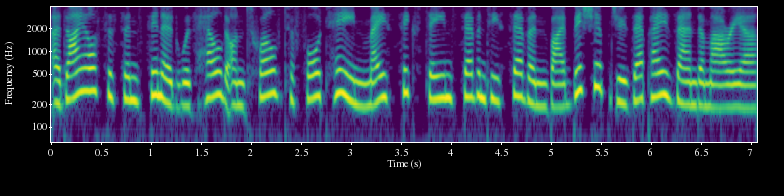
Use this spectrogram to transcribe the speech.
A diocesan synod was held on 12–14 May 1677 by Bishop Giuseppe Zandamaria.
